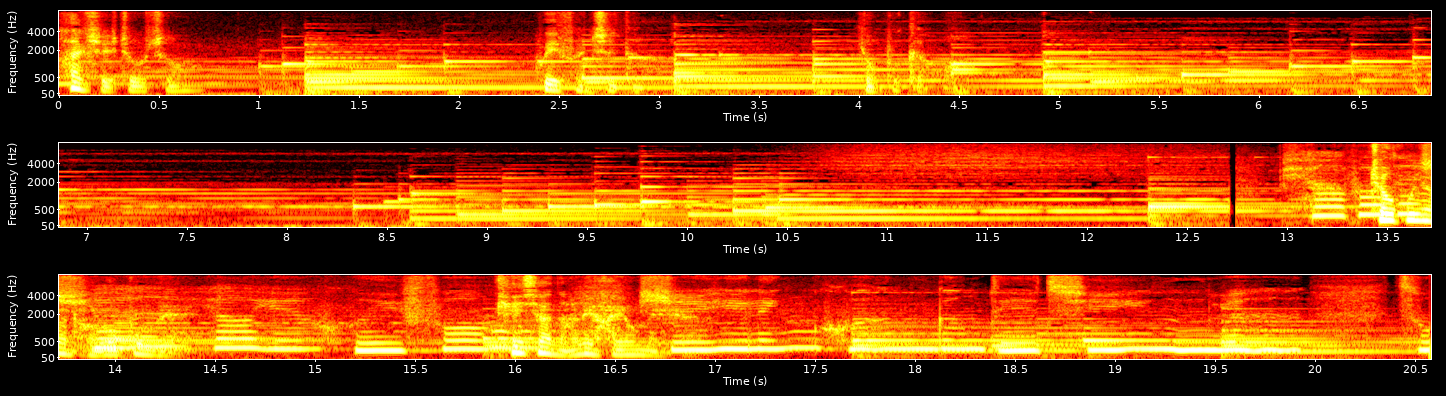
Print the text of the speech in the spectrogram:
汉水舟中，未分之德，永不敢忘。周姑娘倘若不美，天下哪里还有美人？倘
